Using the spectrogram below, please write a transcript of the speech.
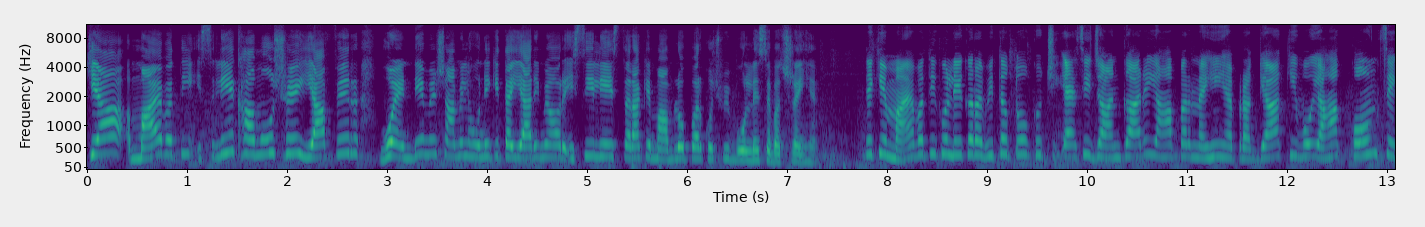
क्या मायावती इसलिए खामोश है या फिर वो एनडीए में शामिल होने की तैयारी में और इसीलिए इस तरह के मामलों पर कुछ भी बोलने से बच रही हैं? देखिए, मायावती को लेकर अभी तक तो कुछ ऐसी जानकारी यहाँ पर नहीं है प्रज्ञा कि वो यहाँ कौन से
